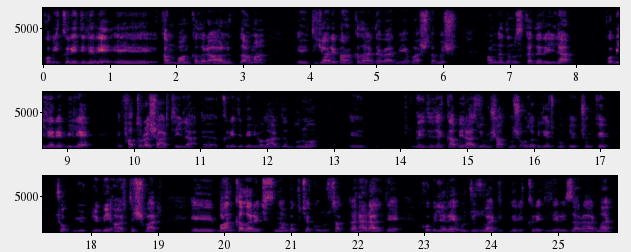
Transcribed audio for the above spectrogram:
Kobi kredileri e, kamu bankaları ağırlıklı ama e, ticari bankalar da vermeye başlamış. Anladığımız kadarıyla Kobilere bile e, fatura şartıyla e, kredi veriyorlardı. Bunu e, BDDK biraz yumuşatmış olabilir. Bu çünkü çok yüklü bir artış var. E, bankalar açısından bakacak olursak da herhalde COBİ'lere ucuz verdikleri kredileri zararına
